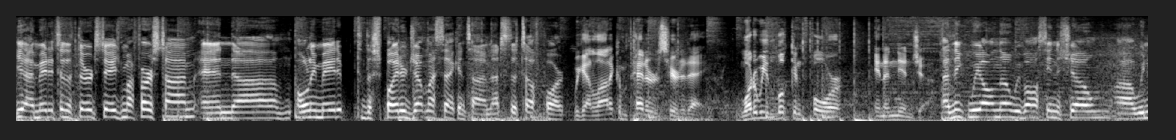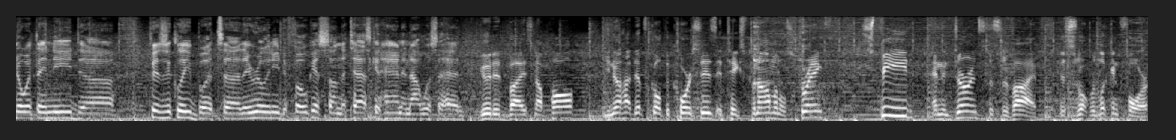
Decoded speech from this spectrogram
Yeah, I made it to the third stage my first time and uh, only made it to the spider jump my second time. That's the tough part. We got a lot of competitors here today. What are we looking for in a ninja? I think we all know, we've all seen the show. Uh, we know what they need uh, physically, but uh, they really need to focus on the task at hand and not what's ahead. Good advice. Now, Paul, you know how difficult the course is. It takes phenomenal strength, speed, and endurance to survive. This is what we're looking for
